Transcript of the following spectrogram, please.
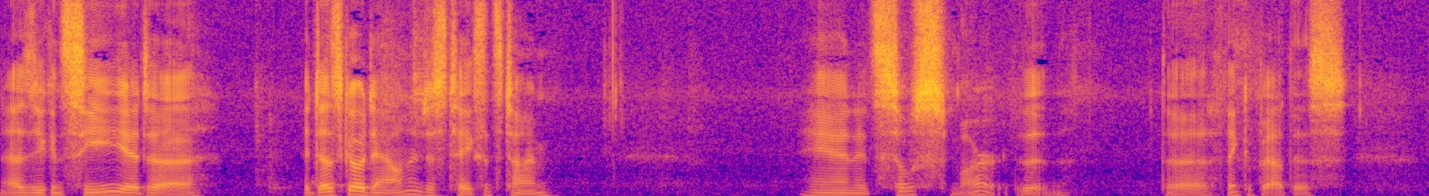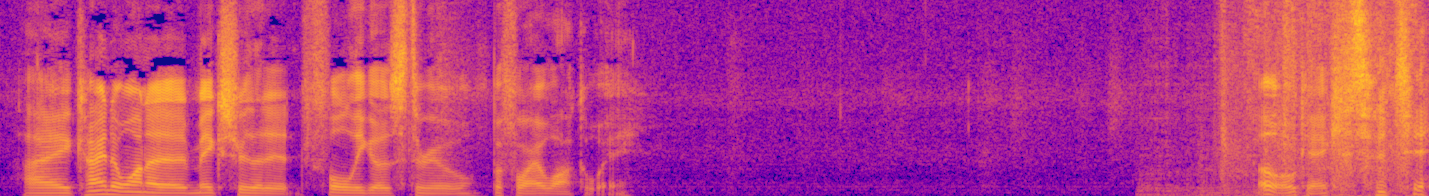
As you can see, it uh, it does go down. It just takes its time, and it's so smart to, think about this. I kind of want to make sure that it fully goes through before I walk away. Oh, okay, I guess it did.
